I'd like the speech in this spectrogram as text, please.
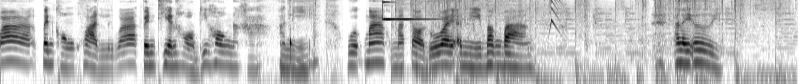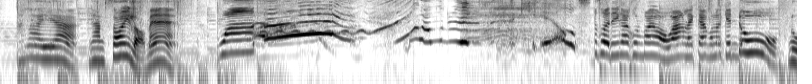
ว่าเป็นของขวัญหรือว่าเป็นเทียนหอมที่ห้องนะคะ อันนี้เวิร์กมากมาต่อด้วยอันนี้บางๆ อะไรเอ่ย อะไรอะ งานสร้อยเหรอแม่ ว้าวสวัสดีค่ะ คุณพลอยหอว่างรายการพลอยแกนดู หนู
